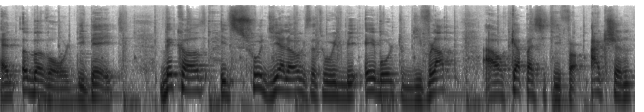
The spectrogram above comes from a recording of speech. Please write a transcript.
and above all, debate, because it's through dialogue that we will be able to develop our capacity for action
